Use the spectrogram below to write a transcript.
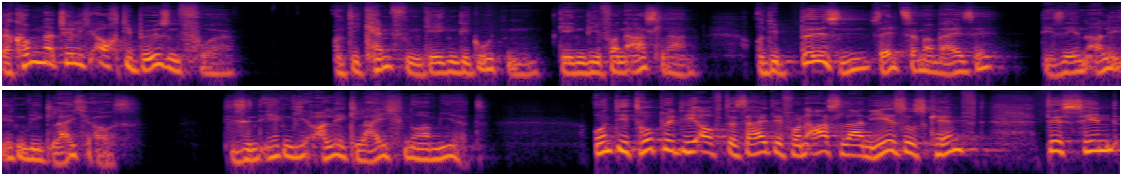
da kommen natürlich auch die Bösen vor. Und die kämpfen gegen die Guten, gegen die von Aslan. Und die Bösen, seltsamerweise, die sehen alle irgendwie gleich aus. Die sind irgendwie alle gleich normiert. Und die Truppe, die auf der Seite von Aslan Jesus kämpft, das sind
